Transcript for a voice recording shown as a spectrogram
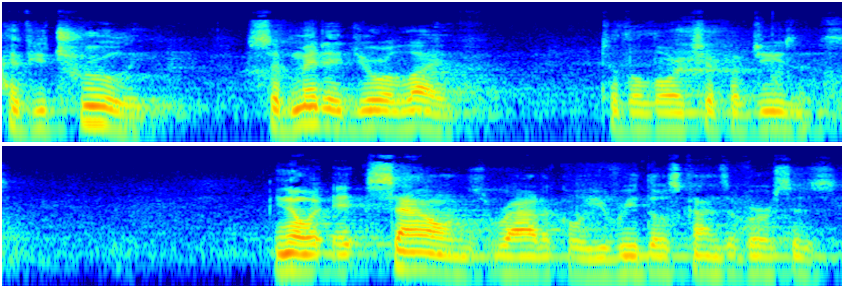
Have you truly submitted your life to the Lordship of Jesus? You know, it, sounds radical. You read those kinds of verses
